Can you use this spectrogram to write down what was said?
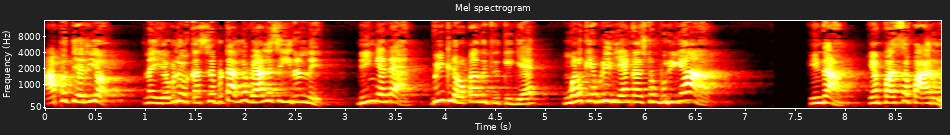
அப்ப தெரியும். நான் எவ்வளவு கஷ்டப்பட்டு அங்க வேலை செய்யறேன்னு. நீங்க என்ன வீட்டுல உட்காந்துட்டு இருக்கீங்க? உங்களுக்கு எப்படி என் கஷ்டம் புரியும் இந்தா என் பர்ஸ பாரு.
